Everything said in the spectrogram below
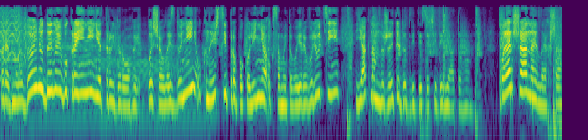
Перед молодою людиною в Україні є три дороги. Пише Олесь Доній у книжці про покоління Оксамитової революції Як нам дожити до 2009-го. Перша найлегша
